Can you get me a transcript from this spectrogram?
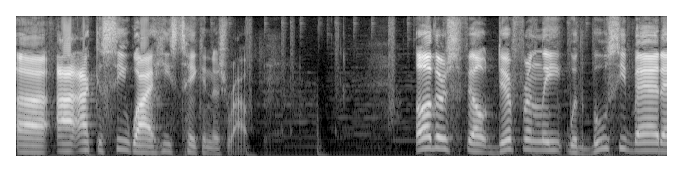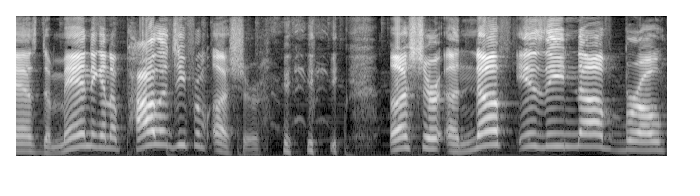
uh, I, I could see why he's taking this route. Others felt differently, with Boosie Badazz demanding an apology from Usher. Usher, enough is enough, bro.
